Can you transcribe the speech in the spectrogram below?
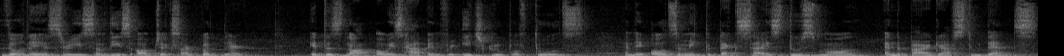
Though the histories of these objects are put there, it does not always happen for each group of tools, and they also make the text size too small and the paragraphs too dense,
